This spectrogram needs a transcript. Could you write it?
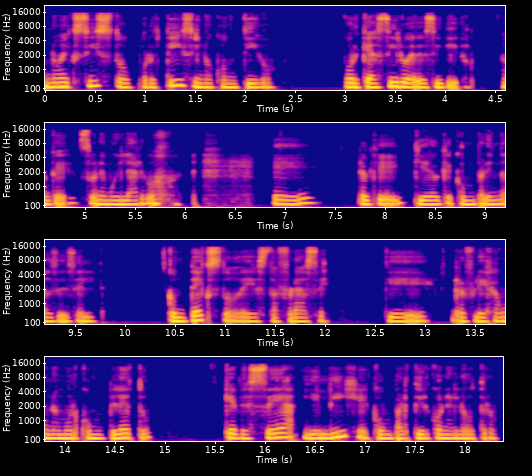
no existo por ti, sino contigo, porque así lo he decidido. Aunque suene muy largo, eh, lo que quiero que comprendas es el contexto de esta frase, que refleja un amor completo, que desea y elige compartir con el otro.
